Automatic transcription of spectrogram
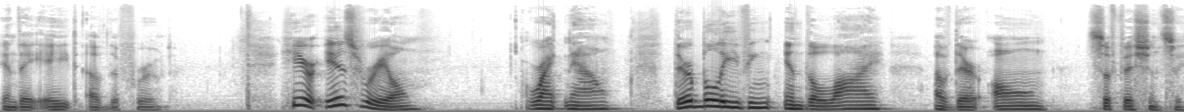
And they ate of the fruit. Here, Israel, right now, they're believing in the lie of their own sufficiency.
